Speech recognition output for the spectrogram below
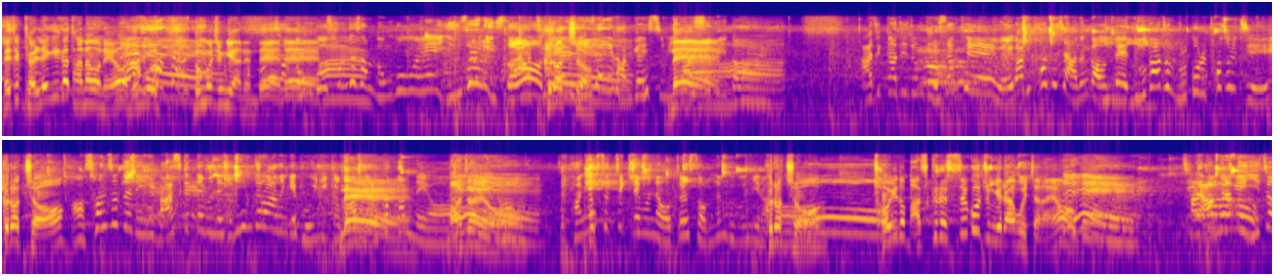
네, 지금 별 얘기가 다 나오네요. 네. 농구, 농구 중계하는데. 네. 농구 아. 3대3 농구에 인생이 있어요. 아, 네. 그렇죠. 인생이 담겨 있습니다. 네. 맞습니다. 아직까지 좀 대상태의 외곽이 터지지 않은 가운데 누가 좀 물꼬를 터줄지. 그렇죠. 아, 선수들이 마스크 때문에 좀 힘들어하는 게 보이니까 네. 마음이 안타깝네요. 맞아요. 네. 이제 방역 수칙 때문에 어쩔 수 없는 부분이라서. 그렇죠. 오. 저희도 마스크를 쓰고 중계를 하고 있잖아요. 네. 네. 자, 근데 아무래도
